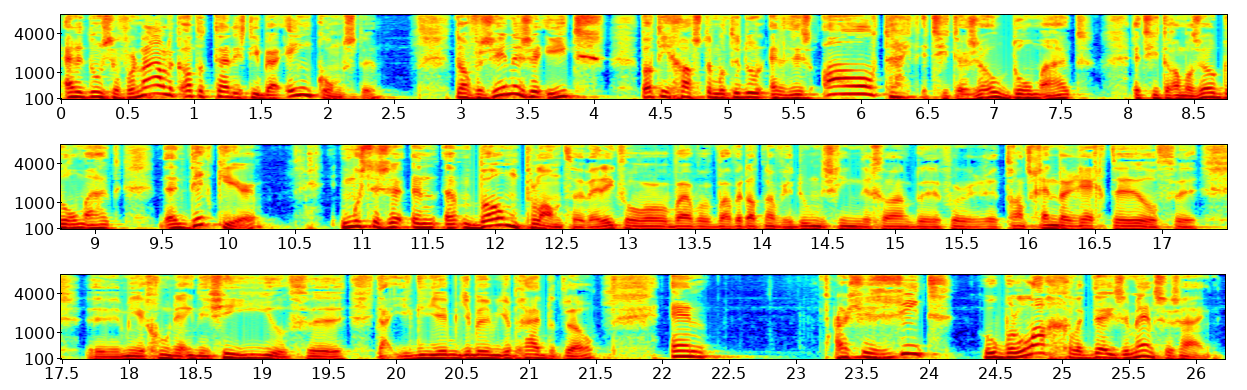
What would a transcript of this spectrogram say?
En dat doen ze voornamelijk altijd tijdens die bijeenkomsten. Dan verzinnen ze iets wat die gasten moeten doen. En het is altijd, het ziet er zo dom uit. Het ziet er allemaal zo dom uit. En dit keer moesten ze een, een boom planten. Weet ik voor waar, we, dat nou weer doen. Misschien gewoon de, voor eh, transgenderrechten of uh, meer groene energie. Of, nou, je, je, je, je begrijpt het wel. En als je ziet hoe belachelijk deze mensen zijn.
